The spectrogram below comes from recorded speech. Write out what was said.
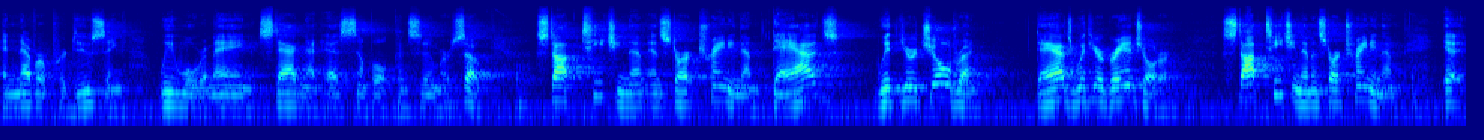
and never producing, we will remain stagnant as simple consumers. So stop teaching them and start training them. Dads, with your children, dads, with your grandchildren. Stop teaching them and start training them. It,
